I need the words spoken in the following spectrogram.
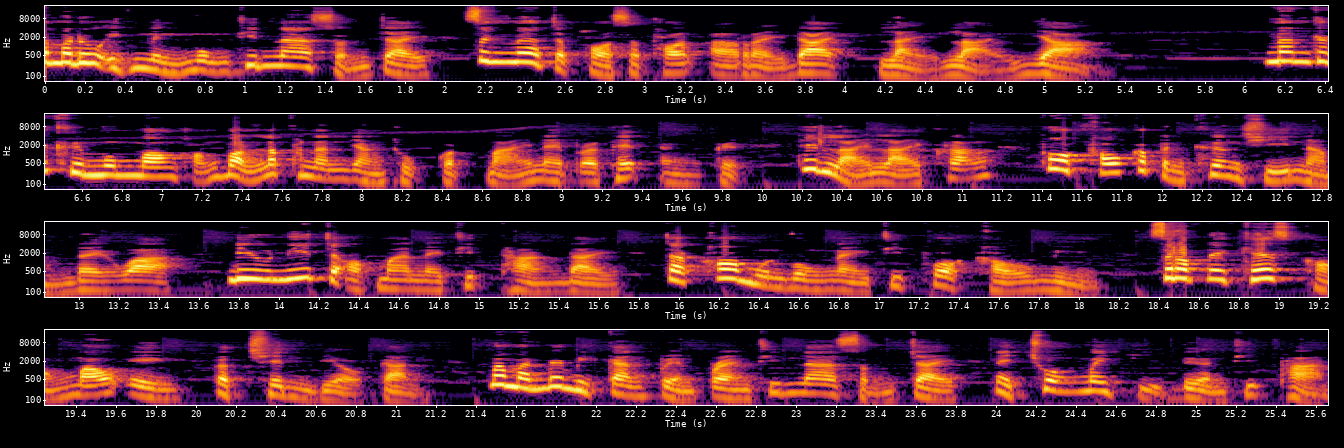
แต่มาดูอีกหนึ่งมุมที่น่าสนใจ ซึ่งน่าจะพอสะท้อนอะไรได้หลาย ๆ อย่าง นั่นก็คือมุมมองของบ่อนลับพนันอย่างถูกกฎหมายในประเทศอังกฤษที่หลาย ๆ ครั้ง พวกเขาก็เป็นเครื่องชี้นำได้ว่าดีลนี้จะออกมาในทิศทางใด จากข้อมูลวงในที่พวกเขามีสำหรับในเคสของเมาส์เองก็เช่นเดียวกัน เมื่อมันได้มีการเปลี่ยนแปลงที่น่าสนใจในช่วงไม่กี่เดือนที่ผ่าน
